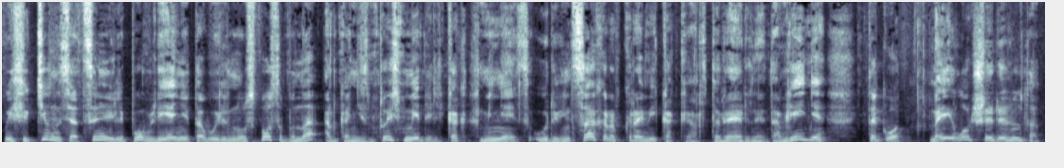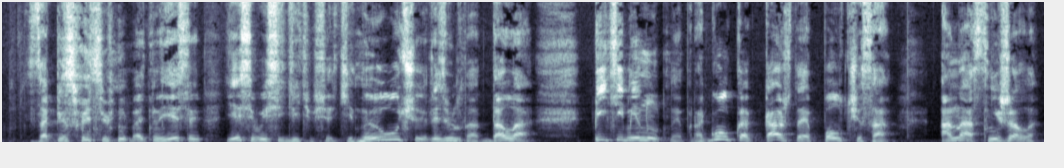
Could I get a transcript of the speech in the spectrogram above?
В эффективность оценивали по влиянию того или иного способа на организм. То есть мерили, как меняется уровень сахара в крови, как и артериальное давление. Так вот, наилучший результат записывайте внимательно, если, если вы сидите все-таки, наилучший результат дала пятиминутная прогулка каждые полчаса. Она снижала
